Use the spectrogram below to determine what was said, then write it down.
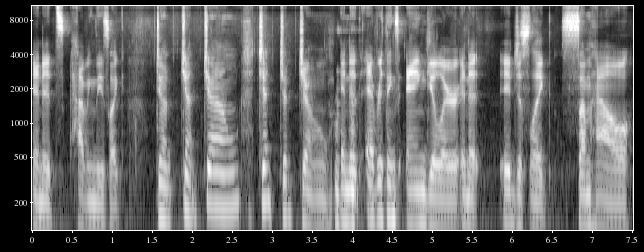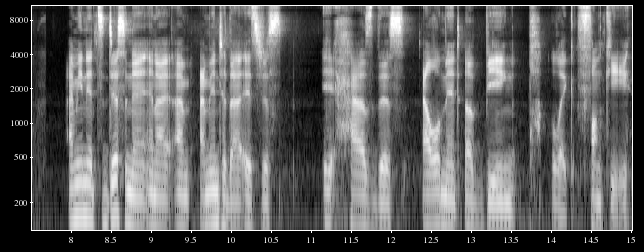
and it's having these like jun jun jun jun jun jun and it, everything's angular and it it just like somehow I mean it's dissonant and I I'm I'm into that. It's just it has this element of being like funky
